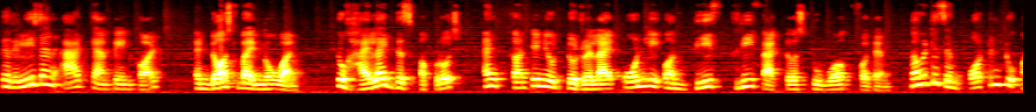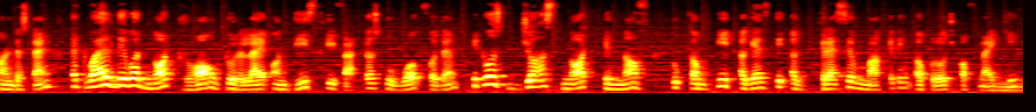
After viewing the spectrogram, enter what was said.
they released an ad campaign called Endorsed by No One to highlight this approach and continued to rely only on these three factors to work for them. Now, it is important to understand that while they were not wrong to rely on these three factors to work for them, it was just not enough to compete against the aggressive marketing approach of Nike hmm.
